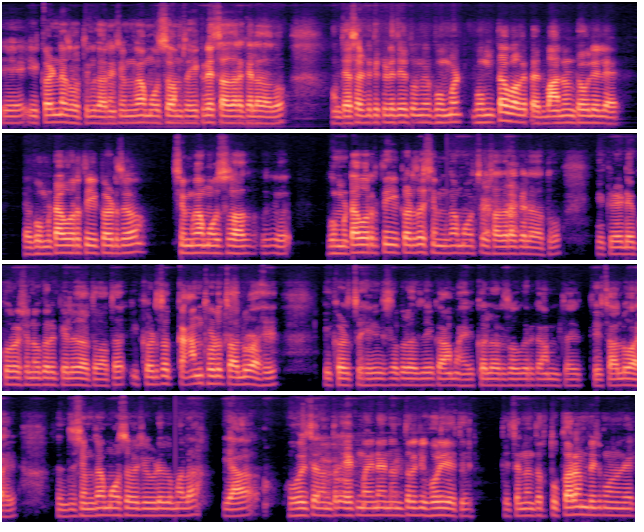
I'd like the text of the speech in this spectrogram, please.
ते इकडनंच होतील. कारण शिमगा महोत्सव आमचा इकडेच साजरा केला जातो. आणि त्यासाठी तिकडे जे तुम्ही घुमट घुमटा बघतायत बांधून ठेवलेले आहे त्या घुमटावरती इकडचं शिमगा महोत्सव घुमटावरती इकडचा शिमगा महोत्सव साजरा केला जातो. इकडे डेकोरेशन वगैरे केलं जातं. आता इकडचं काम थोडं चालू आहे. इकडचं हे सगळं जे काम आहे कलरचं वगैरे काम ते ते चालू आहे. त्यांचं शिमगा महोत्सवाची व्हिडिओ तुम्हाला या होळीच्या नंतर एक महिन्यानंतर जी होळी येते त्याच्यानंतर तुकाराम बीज म्हणून एक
